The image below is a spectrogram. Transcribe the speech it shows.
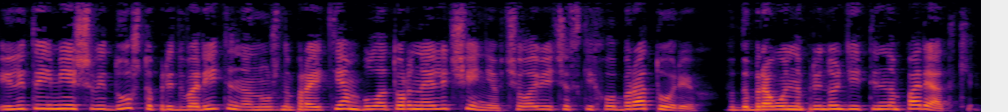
Или ты имеешь в виду, что предварительно нужно пройти амбулаторное лечение в человеческих лабораториях в добровольно-принудительном порядке?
